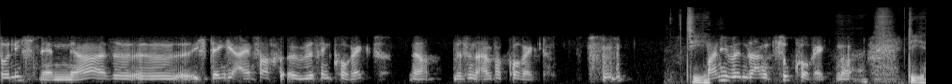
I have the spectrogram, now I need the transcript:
so nicht nennen, ja. Also äh, ich denke einfach, äh, wir sind korrekt. Ja, wir sind einfach korrekt. Die, Manche würden sagen, zu korrekt. Ne? Die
